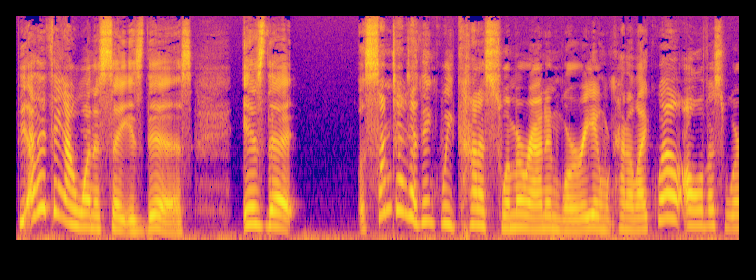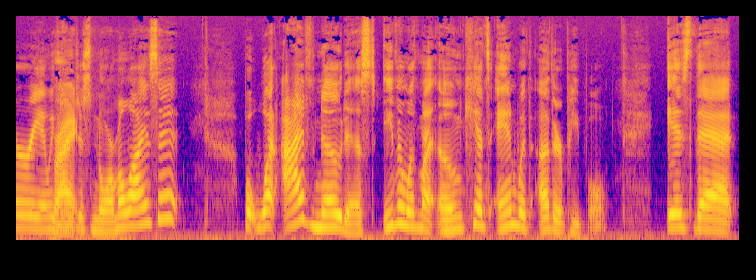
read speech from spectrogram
The other thing I want to say is this is that sometimes I think we kind of swim around and worry and we're kind of like, well, all of us worry and we kind Right. of just normalize it. But what I've noticed, even with my own kids and with other people, is that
